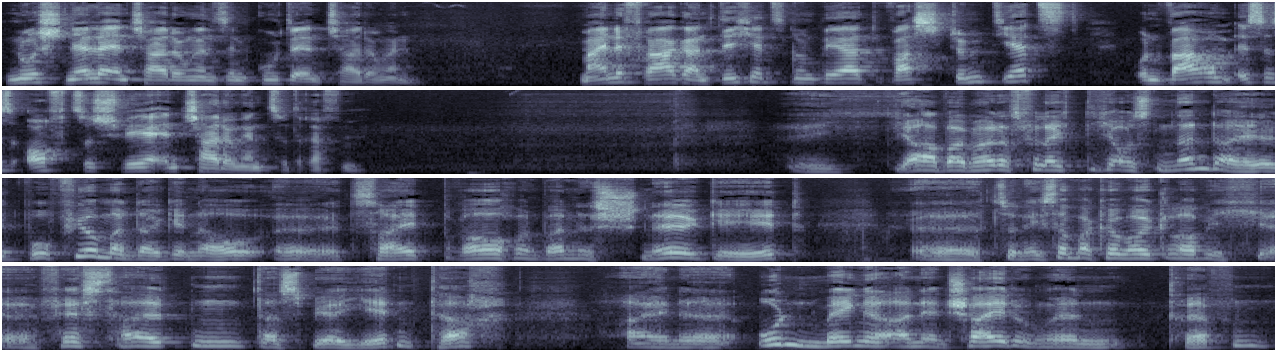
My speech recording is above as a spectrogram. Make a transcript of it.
nur schnelle Entscheidungen sind gute Entscheidungen. Meine Frage an dich jetzt nun, Bert, was stimmt jetzt und warum ist es oft so schwer, Entscheidungen zu treffen? Ja, weil man das vielleicht nicht auseinanderhält, wofür man da genau äh, Zeit braucht und wann es schnell geht. Äh, zunächst einmal können wir, glaube ich, äh, festhalten, dass wir jeden Tag eine Unmenge an Entscheidungen treffen,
